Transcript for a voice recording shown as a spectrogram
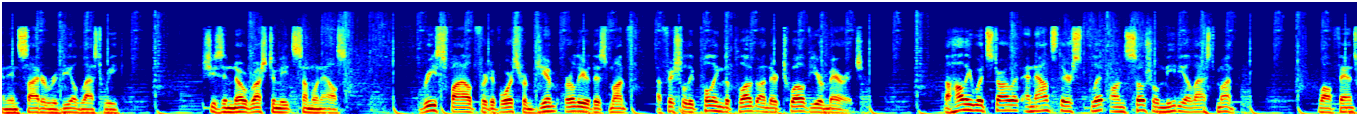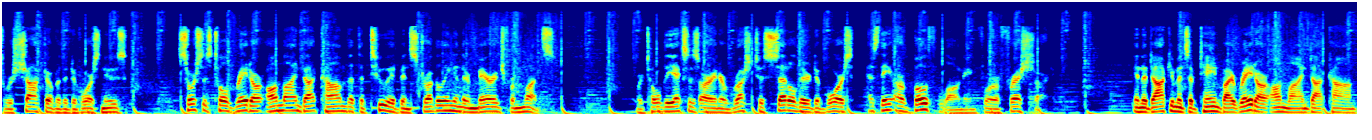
an insider revealed last week. She's in no rush to meet someone else. Reese filed for divorce from Jim earlier this month, officially pulling the plug on their 12 year marriage. The Hollywood starlet announced their split on social media last month. While fans were shocked over the divorce news, sources told RadarOnline.com that the two had been struggling in their marriage for months. We're told the exes are in a rush to settle their divorce as they are both longing for a fresh start. In the documents obtained by RadarOnline.com,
